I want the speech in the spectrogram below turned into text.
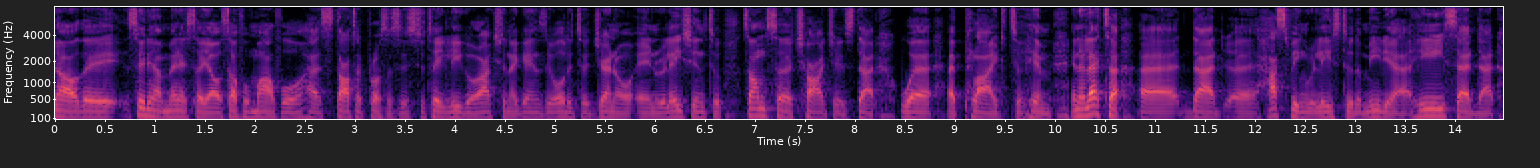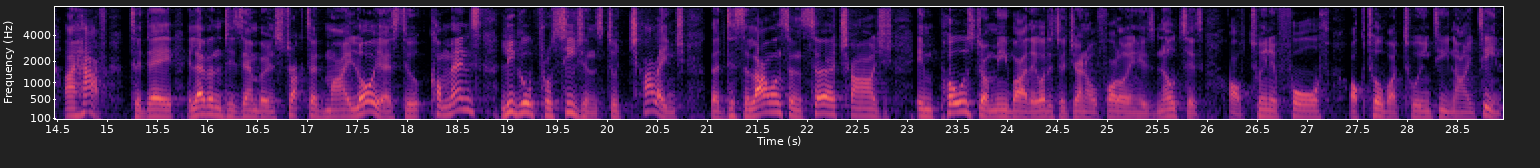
Now, the senior minister, Yaw-Osafo Maafo, has started processes to take legal action against the Auditor General in relation to some surcharges that were applied to him. In a letter uh, that uh, has been released to the media, he said that I have today, 11 December, instructed my lawyers to commence legal procedures to challenge the disallowance and surcharge imposed on me by the Auditor General following his notice of 24th October 2019.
